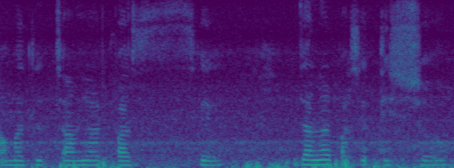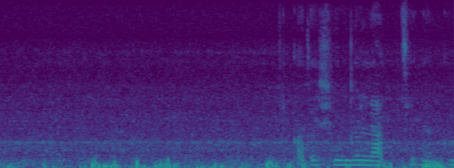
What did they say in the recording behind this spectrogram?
আমাদের জানলার পাশে জানলার পাশের দৃশ্য। কত সুন্দর লাগছে দেখো।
